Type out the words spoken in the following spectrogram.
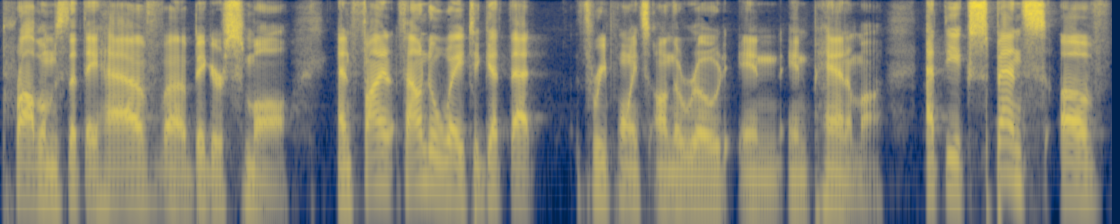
problems that they have, uh, big or small, and find, found a way to get that three points on the road in in Panama at the expense of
